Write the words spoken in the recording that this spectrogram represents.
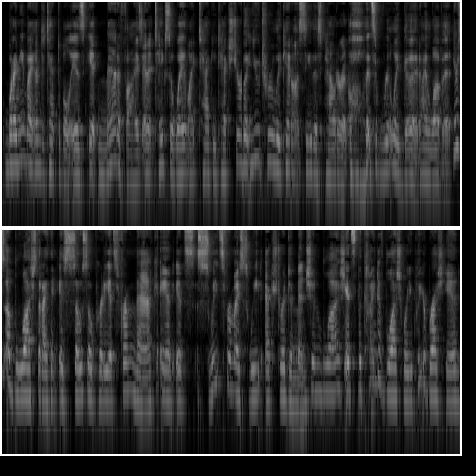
what I mean by undetectable is it mattifies and it takes away, like, tacky texture, but you truly cannot see this powder at all. It's really good. I love it. Here's a blush that I think is so, so pretty. It's from MAC and it's Sweets for My Sweet Extra Dimension Blush. It's the kind of blush where you put your brush in,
